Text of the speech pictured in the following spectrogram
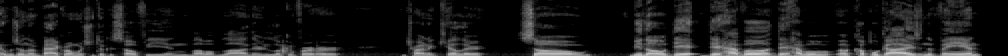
It was on the background when she took a selfie and blah blah blah. They're looking for her, and trying to kill her. So you know they they have a they have a, a couple guys in the van,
